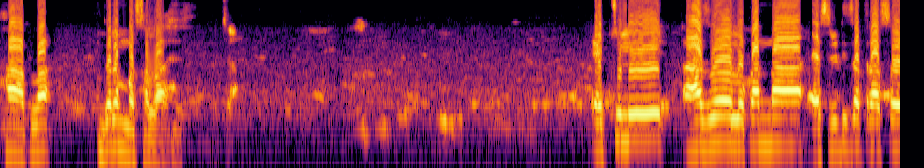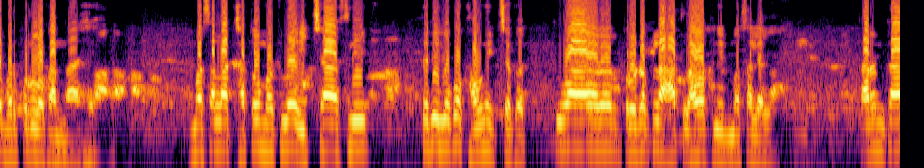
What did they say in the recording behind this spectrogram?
हा आपला गरम मसाला आहे अच्छा ऍक्च्युली आज लोकांना ऍसिडिटीचा त्रास भरपूर लोकांना आहे. मसाला खातो म्हटलं इच्छा असली. तरी लोक खाऊ नाही शकत किंवा प्रोडक्टला हात लावत नाहीत मसाल्याला. कारण का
